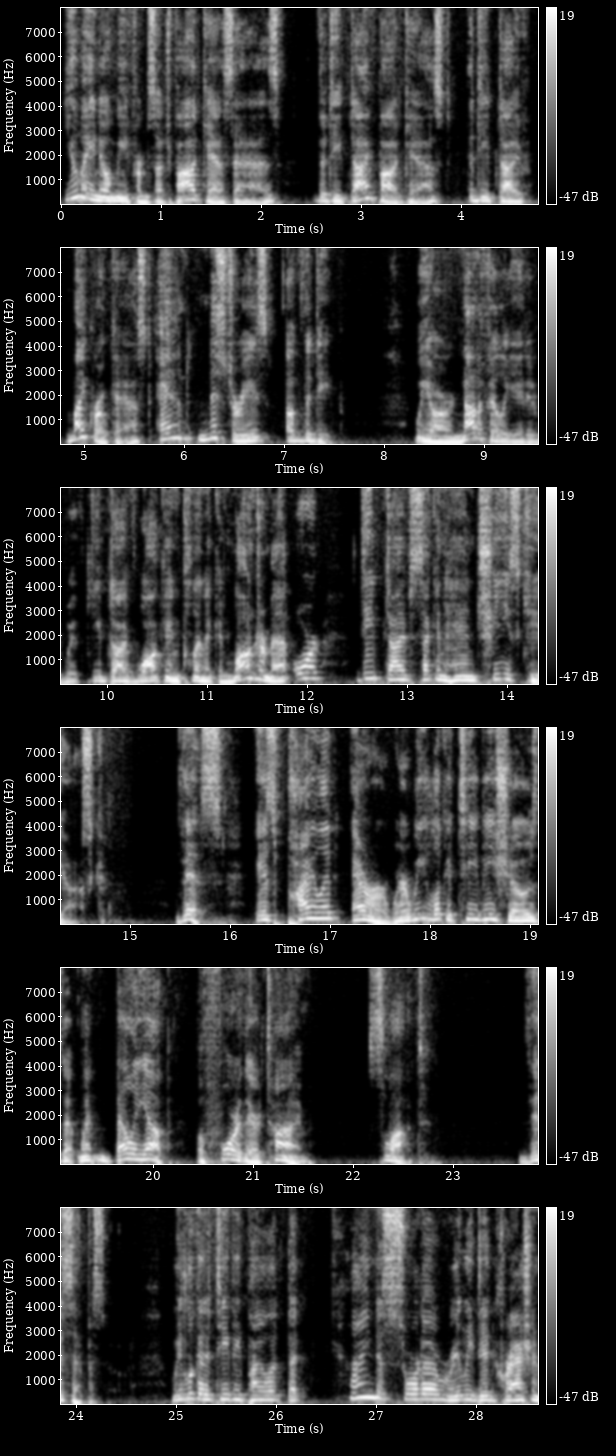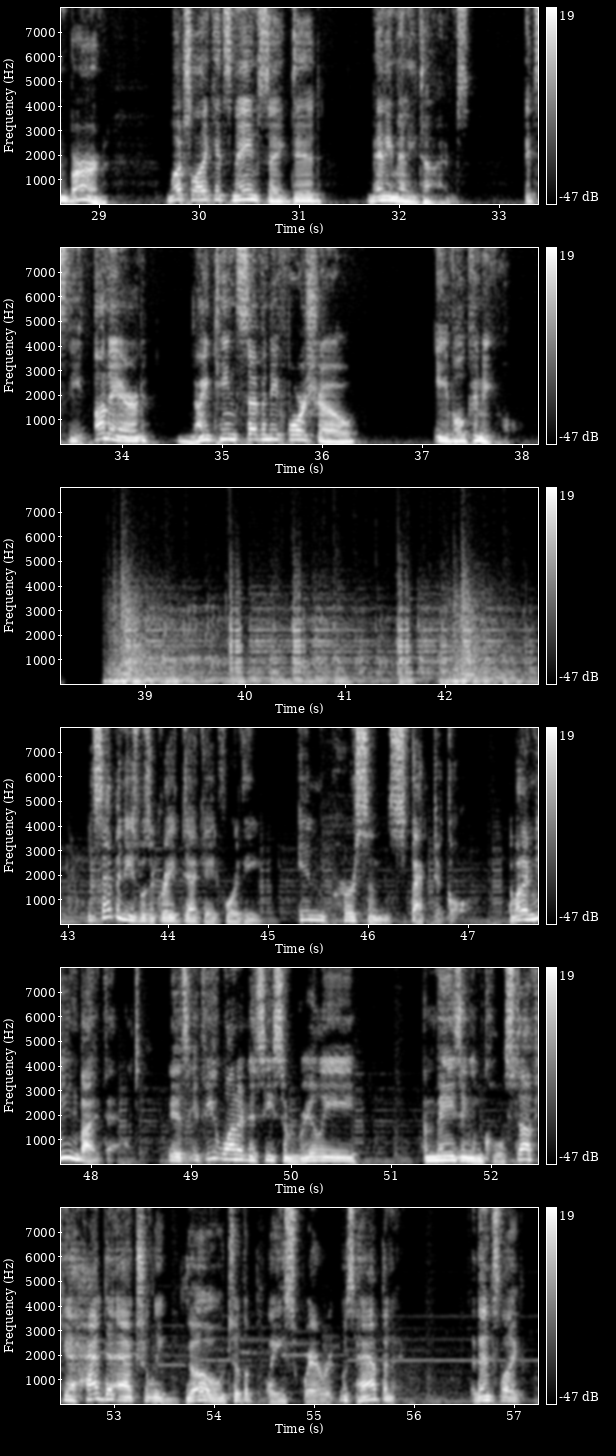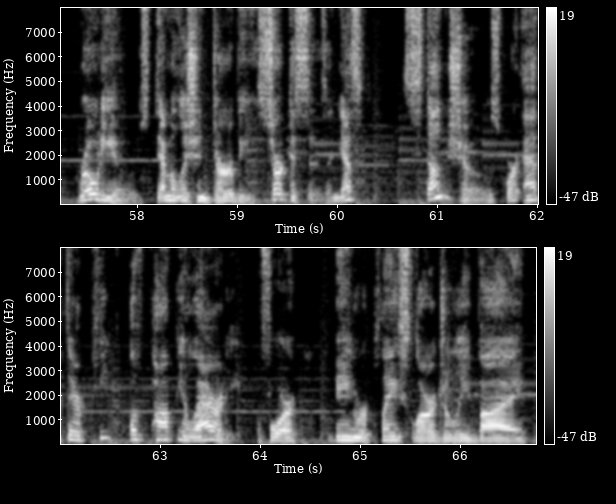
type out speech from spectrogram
You may know me from such podcasts as the Deep Dive Podcast, the Deep Dive Microcast, and Mysteries of the Deep. We are not affiliated with Deep Dive Walk In Clinic and Laundromat or Deep Dive Secondhand Cheese Kiosk. This is Pilot Error, where we look at TV shows that went belly up before their time. Slot. This episode, we look at a TV pilot that kinda sorta really did crash and burn, much like its namesake did many, many times. It's the unaired 1974 show Evel Knievel. The 70s was a great decade for the in person spectacle. And what I mean by that is if you wanted to see some really amazing and cool stuff, you had to actually go to the place where it was happening. Events like rodeos, demolition derbies, circuses, and yes, stunt shows were at their peak of popularity before being replaced largely by,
